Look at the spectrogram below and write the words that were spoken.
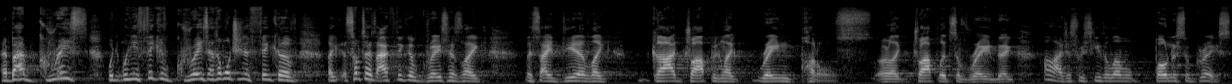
And by grace, when, when you think of grace, I don't want you to think of, like, sometimes I think of grace as like this idea of like God dropping like rain puddles or like droplets of rain, like, oh, I just received a level bonus of grace.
